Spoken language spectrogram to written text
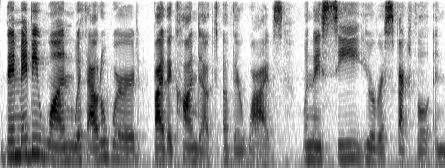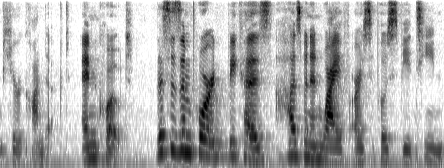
they may be won without a word by the conduct of their wives when they see your respectful and pure conduct. End quote. This is important because husband and wife are supposed to be a team,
